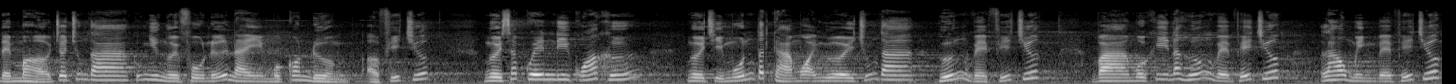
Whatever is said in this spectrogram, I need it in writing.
để mở cho chúng ta cũng như người phụ nữ này một con đường ở phía trước. Người sắp quên đi quá khứ, người chỉ muốn tất cả mọi người chúng ta hướng về phía trước và một khi nó hướng về phía trước lao mình về phía trước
